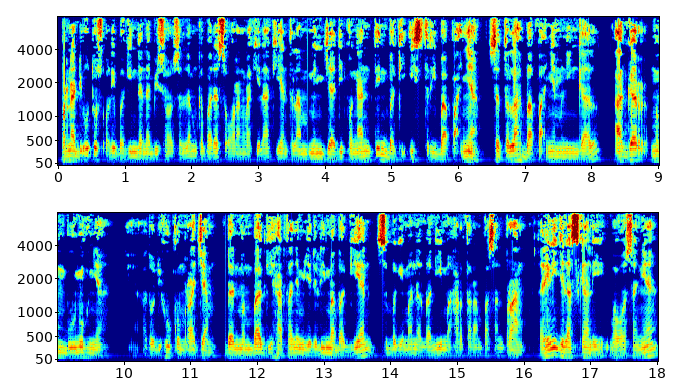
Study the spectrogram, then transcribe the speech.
pernah diutus oleh baginda Nabi SAW kepada seorang laki-laki yang telah menjadi pengantin bagi istri bapaknya setelah bapaknya meninggal agar membunuhnya ya, atau dihukum rajam dan membagi hartanya menjadi lima bagian sebagaimana ghanimah harta rampasan perang. Dan ini jelas sekali bahwasanya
